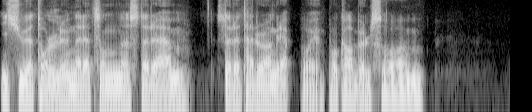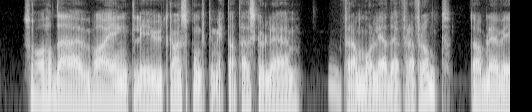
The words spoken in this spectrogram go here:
i 2012, under et sånn større, større terrorangrep på, på Kabul, så, så hadde, var egentlig utgangspunktet mitt at jeg skulle fram og lede fra front. Da ble vi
